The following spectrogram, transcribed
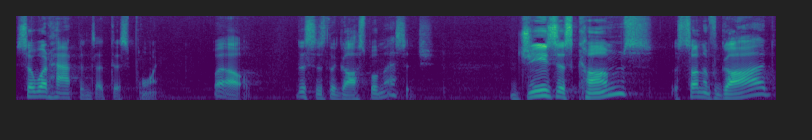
So what happens at this point? Well, this is the gospel message. Jesus comes, the Son of God,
